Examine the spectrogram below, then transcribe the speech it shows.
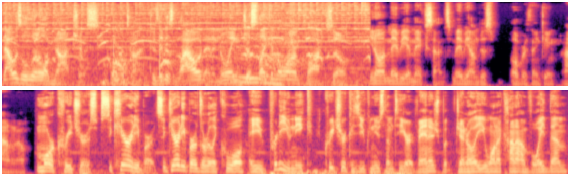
That was a little obnoxious over time, because it is loud and annoying just like an alarm clock, so you know what, maybe it makes sense. Maybe I'm just overthinking. I don't know. More creatures. Security birds. Security birds are really cool. A pretty unique creature because you can use them to your advantage, but generally you want to kind of avoid them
